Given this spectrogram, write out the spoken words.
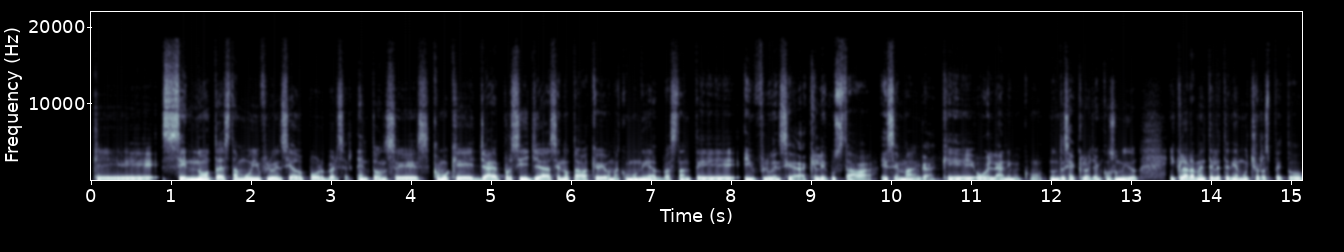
que se nota está muy influenciado por Berserk. Entonces, como que ya de por sí ya se notaba que había una una comunidad bastante influenciada que le gustaba ese manga que, o el anime, como donde sea que lo hayan consumido, y claramente le tenía mucho respeto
